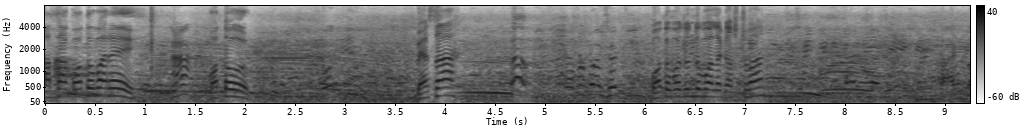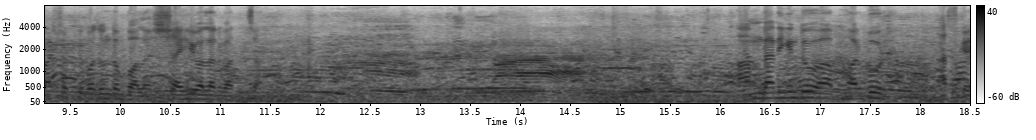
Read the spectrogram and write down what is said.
চাচা কত বারে? কত? বেসা কত পর্যন্ত বলে কাস্টমার ষাট বাষট্টি পর্যন্ত বলে শাহিওয়ালার বাচ্চা। আমদানি কিন্তু ভরপুর আজকে।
